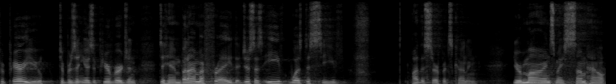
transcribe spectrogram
prepare you to present you as a pure virgin to him, but I'm afraid that just as Eve was deceived by the serpent's cunning, your minds may somehow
